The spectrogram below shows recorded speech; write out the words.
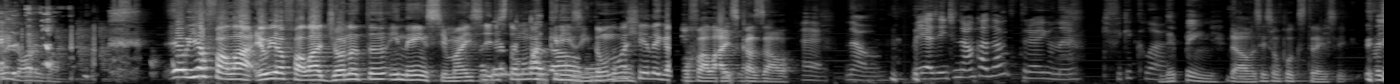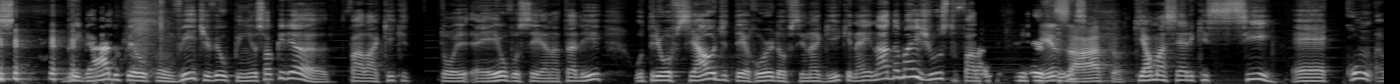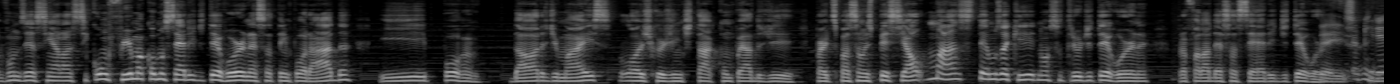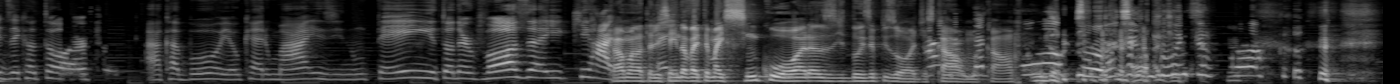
Eu ia falar, eu ia falar Jonathan e Nancy, mas, mas eles estão numa casal, crise, né, então não achei legal falar esse casal. É, não. E a gente não é um casal estranho, né? Que fique claro. Depende. Não, vocês são um pouco estranhos. Sim. Mas, obrigado pelo convite, viu, Pim? Eu só queria falar aqui que tô, é eu, você e a Nathalie, o trio oficial de terror da Oficina Geek, né? E nada mais justo falar de Stranger Exato. Things, que é uma série que se, é, com, vamos dizer assim, ela se confirma como série de terror nessa temporada. E, porra, da hora demais. Lógico, a gente tá acompanhado de participação especial, mas temos aqui nosso trio de terror, né? Para falar dessa série de terror. É isso. Eu queria dizer que eu tô órfã. Acabou, eu quero mais e não tem, e tô nervosa e que raiva. Calma, Nathalie, é você ainda vai ter mais cinco horas de dois episódios. Ai, calma, é calma. Pouco, é muito pouco.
